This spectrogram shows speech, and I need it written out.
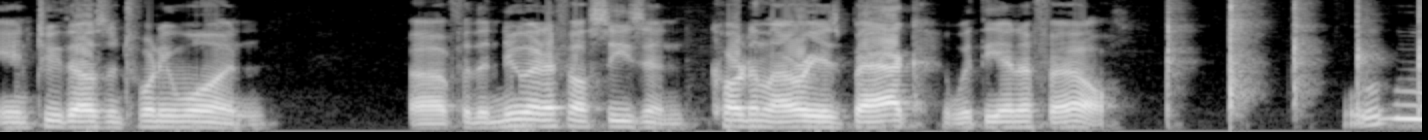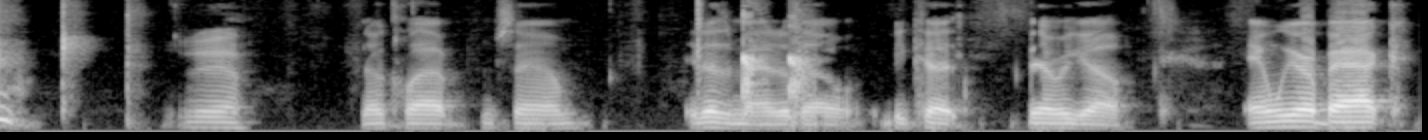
in 2021, uh, for the new NFL season, and Lowry is back with the NFL. Woo! Yeah. No clap from Sam. It doesn't matter though because there we go, and we are back.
